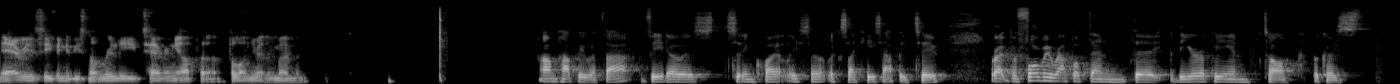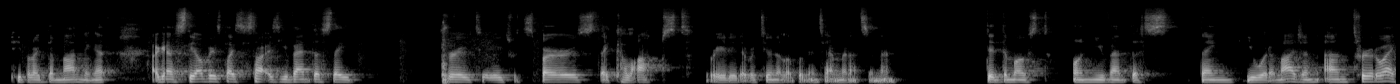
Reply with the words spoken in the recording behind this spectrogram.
areas, even if he's not really tearing up at Bologna at the moment. I'm happy with that. Vito is sitting quietly, so it looks like he's happy too. Right, before we wrap up, then the the European talk because people are demanding it. I guess the obvious place to start is Juventus. They drew two each with Spurs. They collapsed. Really, they were two 0 up within ten minutes, and then did the most un-Juventus thing you would imagine and threw it away.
